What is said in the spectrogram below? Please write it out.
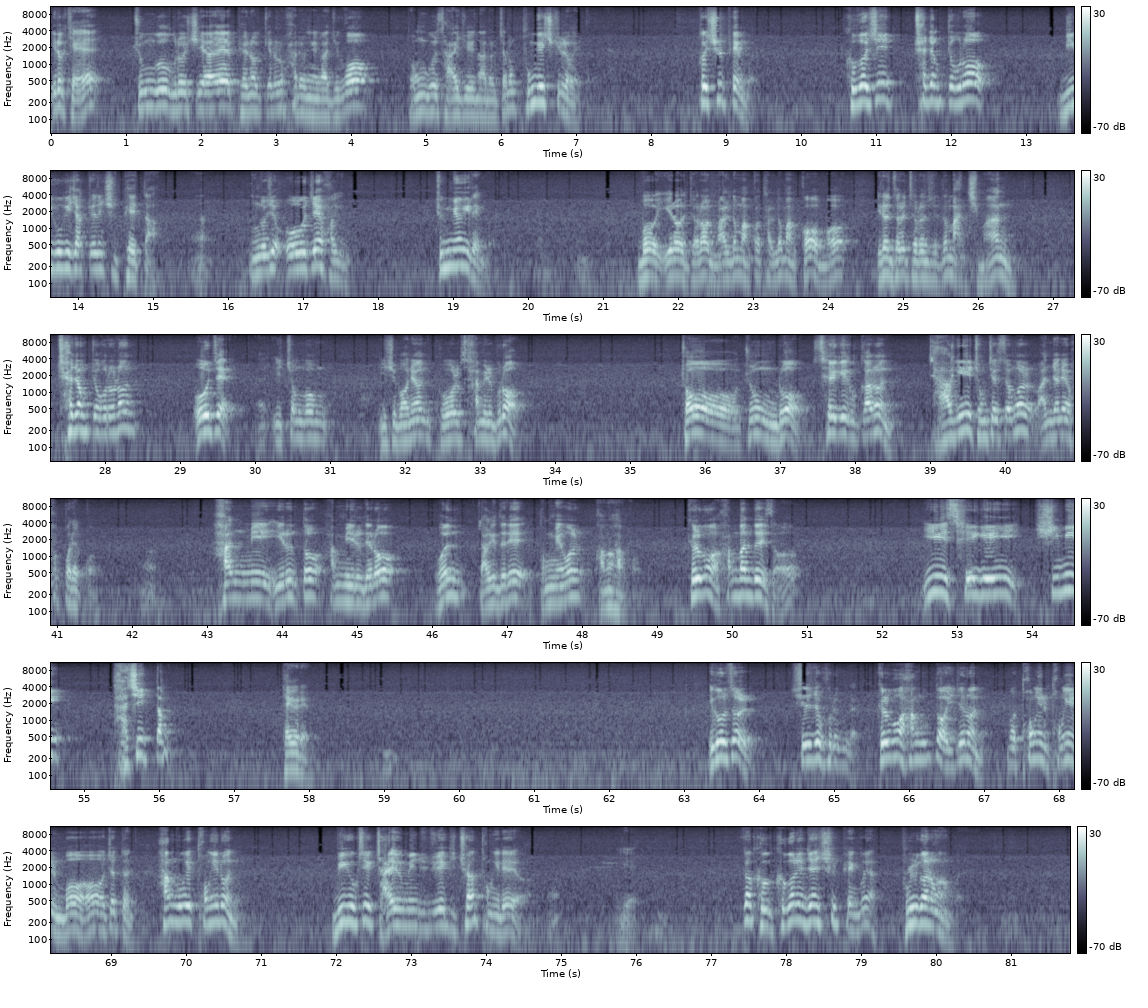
이렇게 중국, 러시아의 변호기를 활용해 가지고 동구 사회주의 나라처럼 붕괴시키려고 했다. 그 실패한 거예요. 그것이 최종적으로 미국이 작전에 실패했다. 어? 이것이 어제 확인, 증명이 된 거예요. 뭐 이런저런 말도 많고 탈도 많고 뭐 이런저런 저런 소리도 많지만 최종적으로는 어제 2025년 9월 3일부로 조, 중, 로 세 개 국가는 자기 정체성을 완전히 확보했고 어, 한미일은 또 한미일대로 원 자기들의 동맹을 강화하고 결국 한반도에서 이 세 개의 힘이 다시 딱 대결해요. 이것을 시대적 흐름이라. 결국 한국도 이제는 뭐 통일, 통일, 뭐 어쨌든 한국의 통일은 미국식 자유민주주의에 기초한 통일이에요. 어? 이게. 그러니까 그, 그거는 이제 실패한 거야. 불가능한 거야.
